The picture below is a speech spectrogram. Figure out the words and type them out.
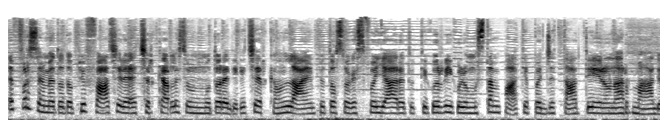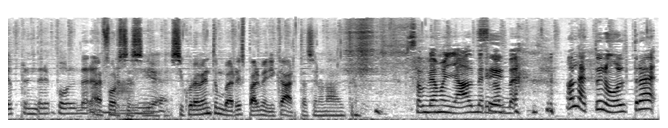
E forse il metodo più facile è cercarle su un motore di ricerca online piuttosto che sfogliare tutti i curriculum stampati e poi gettati in un armadio a prendere polvere. Eh, forse Mamma sì, è sicuramente un bel risparmio di carta se non altro. Salviamo gli alberi, Sì. vabbè. Ho letto inoltre,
